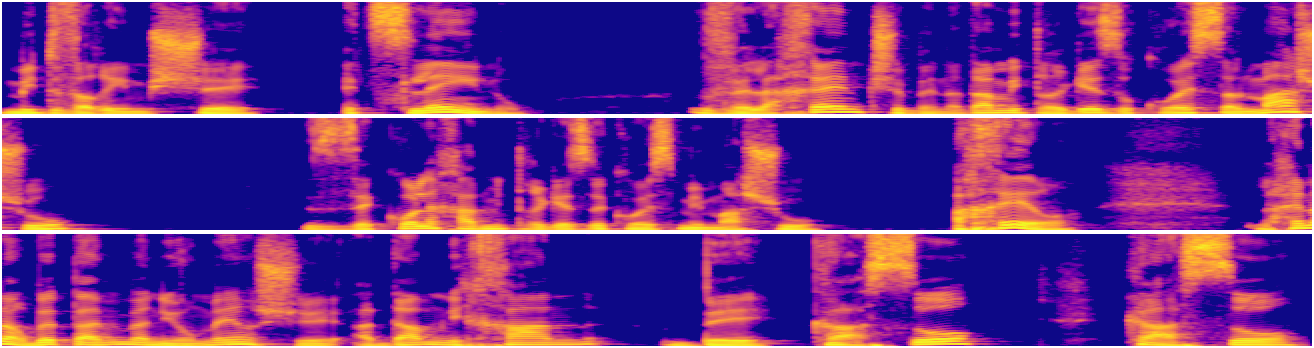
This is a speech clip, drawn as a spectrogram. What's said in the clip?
מדברים שאצלנו. ולכן כשבן אדם מתרגז או כועס על משהו, זה כל אחד מתרגז וכועס ממשהו אחר. לכן הרבה פעמים אני אומר שאדם ניחן בכעסו, כעסו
